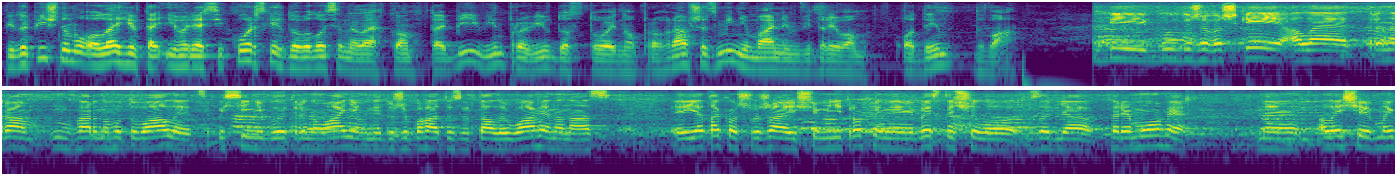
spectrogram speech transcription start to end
Підопічному Олегів та Ігоря Сікорських довелося нелегко, та бій він провів достойно, програвши з мінімальним відривом 1-2. Бій був дуже важкий, але тренера ну, гарно готували. Це постійні були тренування, вони дуже багато звертали уваги на нас. Е, Я також вважаю, що мені трохи не вистачило для перемоги. Е, Але ще в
